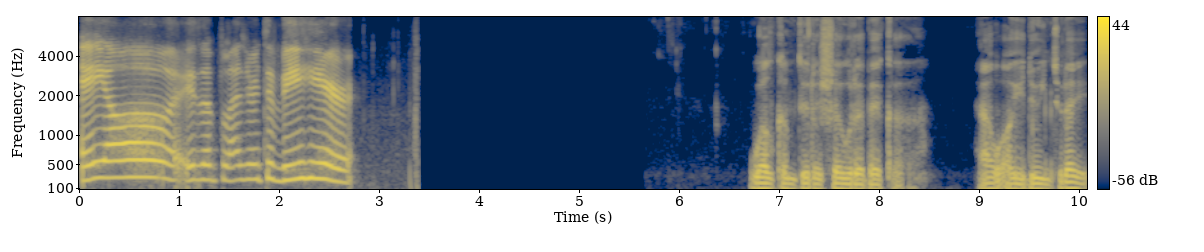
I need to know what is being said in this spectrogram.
Hey y'all, it's a pleasure to be here. Welcome to the show, Rebecca. How are you doing today?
